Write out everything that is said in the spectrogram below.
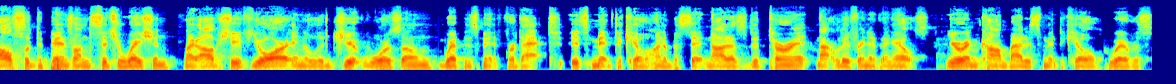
also depends on the situation. Like, obviously, if you are in a legit war zone, weapons meant for that. It's meant to kill 100%, not as a deterrent, not really for anything else. You're in combat, it's meant to kill whoever's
